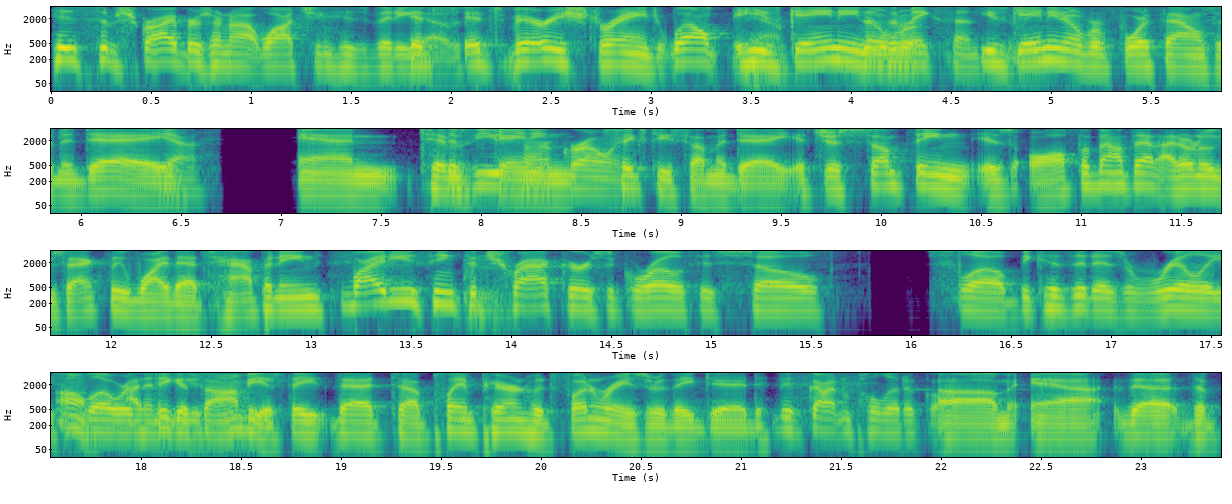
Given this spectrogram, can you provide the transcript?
his subscribers are not watching his videos. It's it's very strange. Well, he's Yeah. gaining Doesn't over, make sense He's gaining over four thousand a day. yeah. And Tim's gaining sixty some a day. It's just something is off about that. I don't know exactly why that's happening. Why do you think the tracker's growth is so slow? Because it is really Oh, slower. I think it it's obvious. They that uh, Planned Parenthood fundraiser they did. They've gotten political. Um, and the the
